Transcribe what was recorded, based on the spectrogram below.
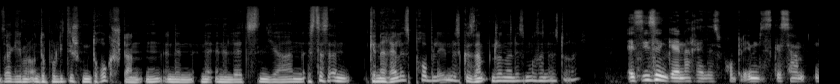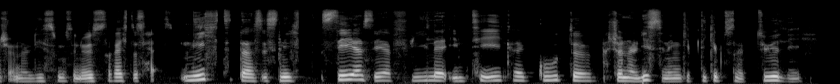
sage ich mal, unter politischem Druck standen in den, in den letzten Jahren. Ist das ein generelles Problem des gesamten Journalismus in Österreich? Es ist ein generelles Problem des gesamten Journalismus in Österreich. Das heißt nicht, dass es nicht sehr, sehr viele integre, gute Journalistinnen gibt. Die gibt es natürlich.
